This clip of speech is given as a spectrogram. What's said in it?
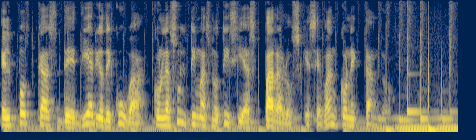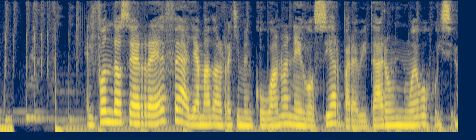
el podcast de Diario de Cuba con las últimas noticias para los que se van conectando. El Fondo CRF ha llamado al régimen cubano a negociar para evitar un nuevo juicio.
